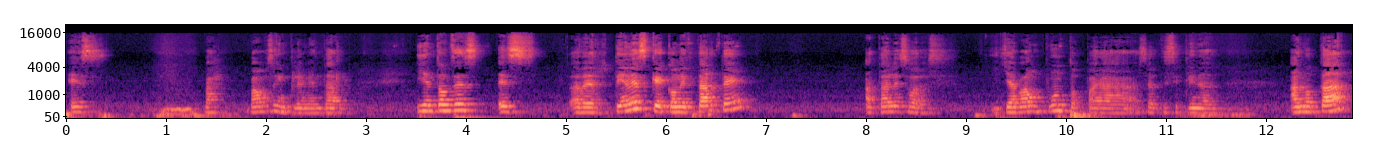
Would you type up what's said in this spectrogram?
es, va, vamos a implementarlo. Y entonces es, a ver, tienes que conectarte a tales horas. Y ya va un punto para ser disciplinada. Anotar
